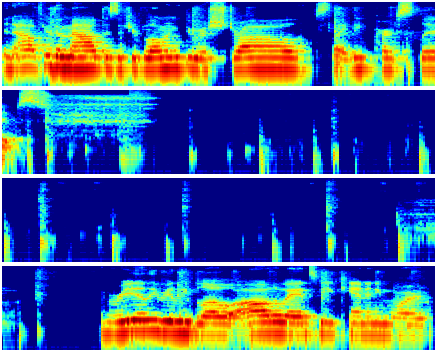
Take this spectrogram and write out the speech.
and out through the mouth as if you're blowing through a straw, slightly pursed lips. Really, really blow all the way until you can't anymore.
